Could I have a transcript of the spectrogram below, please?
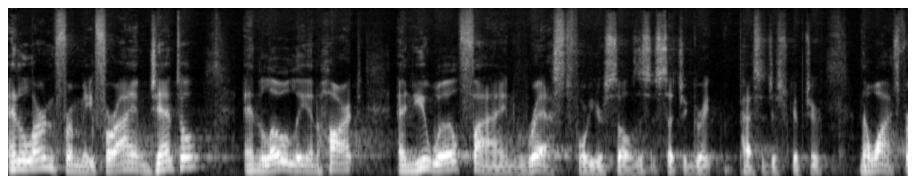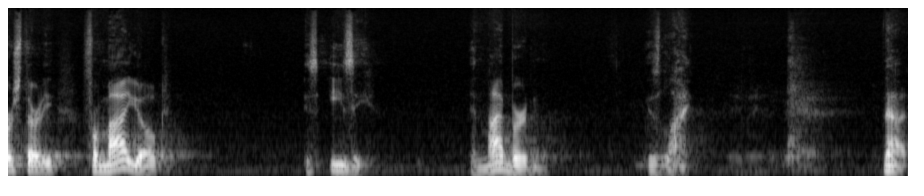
and learn from me, for I am gentle and lowly in heart, and you will find rest for your souls. This is such a great passage of scripture. Now, watch, verse 30 For my yoke is easy, and my burden is light. Now,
